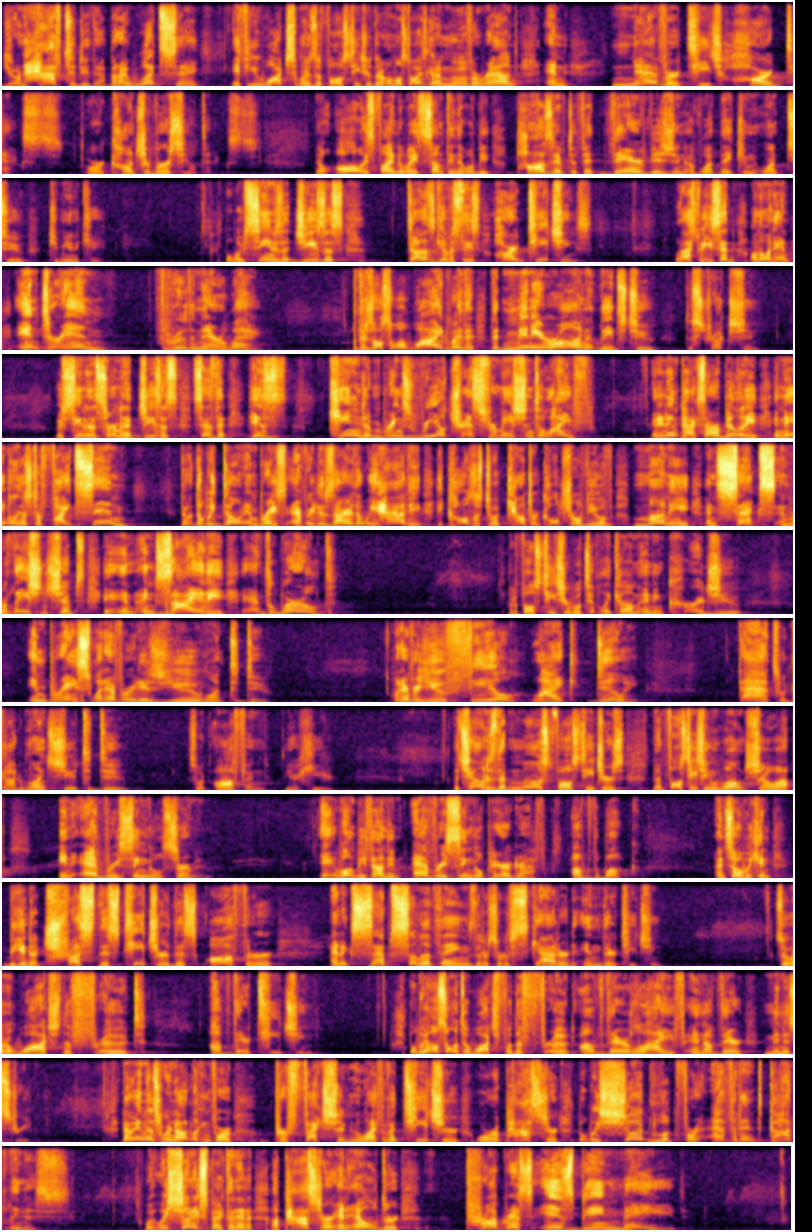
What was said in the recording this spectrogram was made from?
You don't have to do that, but I would say if you watch someone who's a false teacher, they're almost always going to move around and never teach hard texts or controversial texts. They'll always find a way, something that will be positive to fit their vision of what they can, want to communicate. What we've seen is that Jesus does give us these hard teachings. Last week he said, on the one hand, enter in through the narrow way. But there's also a wide way that, that many are on, it leads to destruction. We've seen in the sermon that Jesus says that his kingdom brings real transformation to life. And it impacts our ability, enabling us to fight sin. That, that we don't embrace every desire that we have. He, he calls us to a countercultural view of money and sex and relationships and anxiety and the world. But a false teacher will typically come and encourage you embrace whatever it is you want to do, whatever you feel like doing. That's what God wants you to do, is what often you're here. The challenge is that most false teachers, that false teaching won't show up in every single sermon. It won't be found in every single paragraph of the book. And so we can begin to trust this teacher, this author, and accept some of the things that are sort of scattered in their teaching. So we want to watch the fruit of their teaching. But we also want to watch for the fruit of their life and of their ministry. Now, in this, we're not looking for perfection in the life of a teacher or a pastor, but we should look for evident godliness. We, we should expect that in a pastor, an elder, progress is being made.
